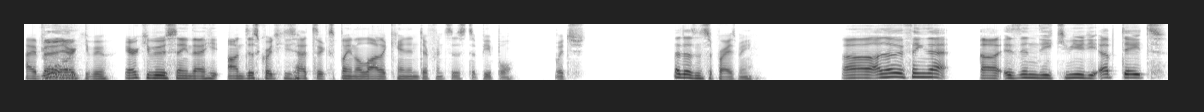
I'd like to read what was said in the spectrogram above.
I bet Go on. Ericubu. Ericubu is saying that he, on Discord he's had to explain a lot of canon differences to people, which that doesn't surprise me. Uh, another thing that uh, is in the community update,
